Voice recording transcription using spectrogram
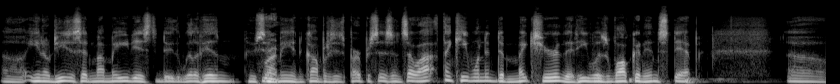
Uh, you know, Jesus said, "My meat is to do the will of Him who sent Right. me and accomplish His purposes." And so I think he wanted to make sure that he was walking in step uh,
